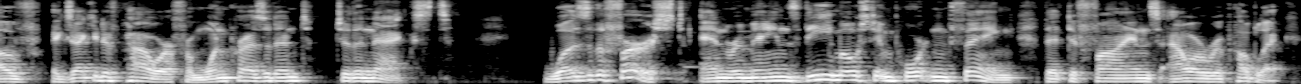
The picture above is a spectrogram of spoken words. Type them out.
of executive power from one president to the next was the first and remains the most important thing that defines our republic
